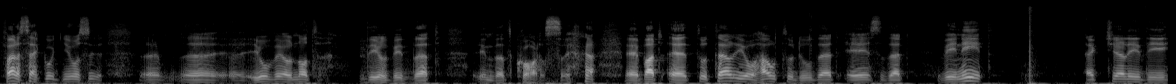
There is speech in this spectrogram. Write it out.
first, a good news: uh, uh, you will not deal with that in that course. Uh, but uh, to tell you how to do that is that we need actually the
